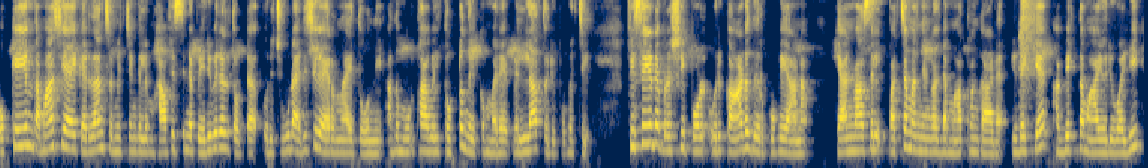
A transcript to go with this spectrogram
ഒക്കെയും തമാശയായി കരുതാൻ ശ്രമിച്ചെങ്കിലും ഹാഫിസിന്റെ പെരുവിരൽ തൊട്ട് ഒരു ചൂട് അരിച്ചു കയറുന്നതായി തോന്നി. അത് മൂർധാവിൽ തൊട്ടു നിൽക്കും വരെ വല്ലാത്തൊരു പുകച്ചിൽ. ഫിസയുടെ ബ്രഷ് ഇപ്പോൾ ഒരു കാട് തീർക്കുകയാണ്. ക്യാൻവാസിൽ പച്ചമഞ്ഞങ്ങളുടെ മാത്രം കാട്. ഇടയ്ക്ക് അവ്യക്തമായൊരു വഴി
